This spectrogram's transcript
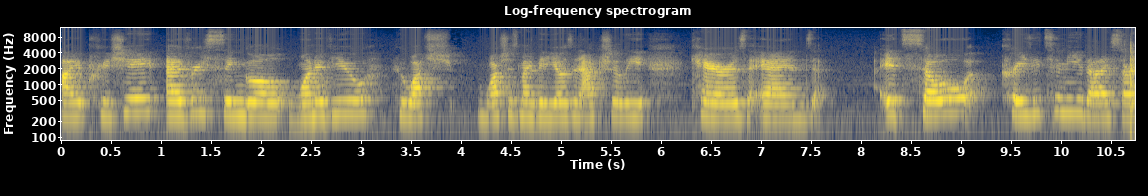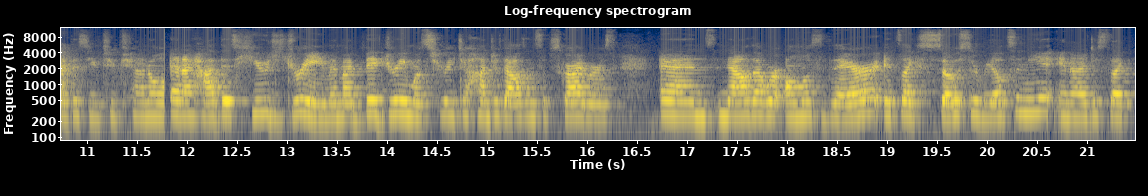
I appreciate every single one of you who watch watches my videos and actually cares and it's so crazy to me that I started this YouTube channel and I had this huge dream and my big dream was to reach 100,000 subscribers and now that we're almost there it's like so surreal to me and I just like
